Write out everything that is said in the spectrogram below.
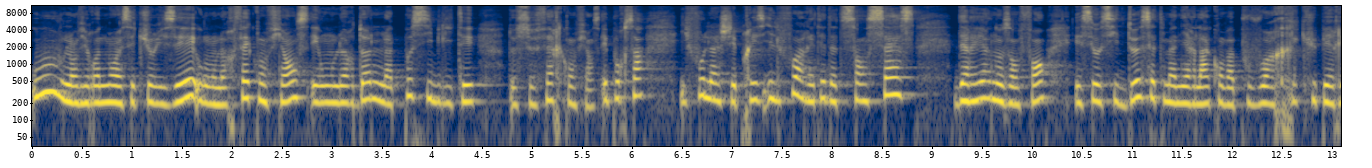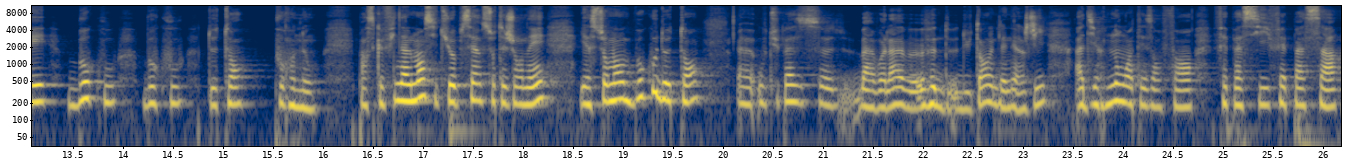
où l'environnement est sécurisé, où on leur fait confiance et on leur donne la possibilité de se faire confiance. Et pour ça, il faut lâcher prise, il faut arrêter d'être sans cesse derrière nos enfants et c'est aussi de cette manière-là qu'on va pouvoir récupérer beaucoup, beaucoup de temps pour nous. Parce que finalement, si tu observes sur tes journées, il y a sûrement beaucoup de temps euh, où tu passes euh, bah voilà, euh, du temps et de l'énergie à dire non à tes enfants, fais pas ci, fais pas ça,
